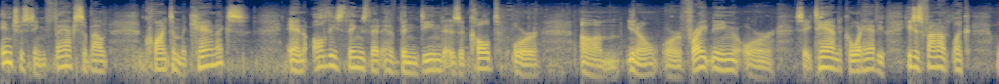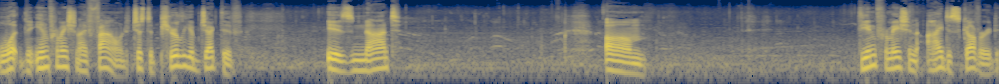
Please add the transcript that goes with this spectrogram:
interesting facts about quantum mechanics, and all these things that have been deemed as occult or um, you know, or frightening or satanic or what have you. He just found out like what the information I found, just a purely objective, is not um, the information I discovered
